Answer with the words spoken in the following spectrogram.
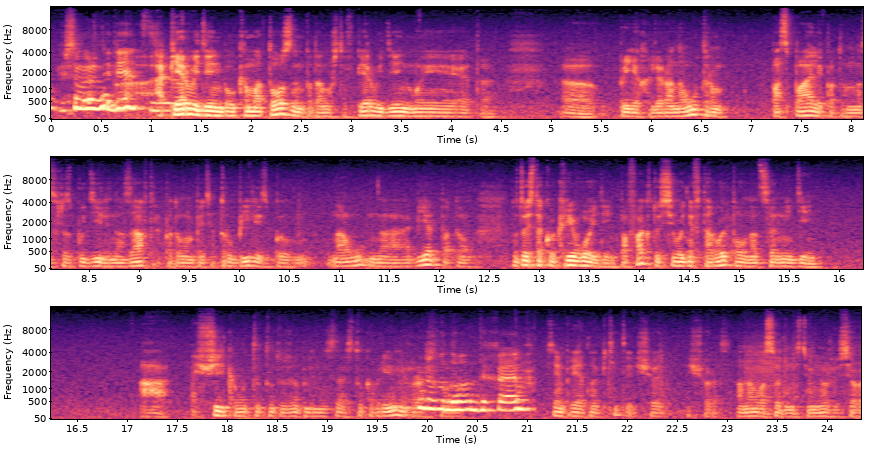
Кажется, можно верить. А первый день был коматозным, потому что в первый день мы это э, приехали рано утром, поспали, потом нас разбудили на завтрак, потом опять отрубились, был на, на обед, потом. Ну, то есть такой кривой день. По факту сегодня второй полноценный день. А ощущение, как будто тут уже, блин, не знаю, столько времени прошло. Давно отдыхаем. Всем приятного аппетита еще, еще раз. А нам в особенности, у меня уже все.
